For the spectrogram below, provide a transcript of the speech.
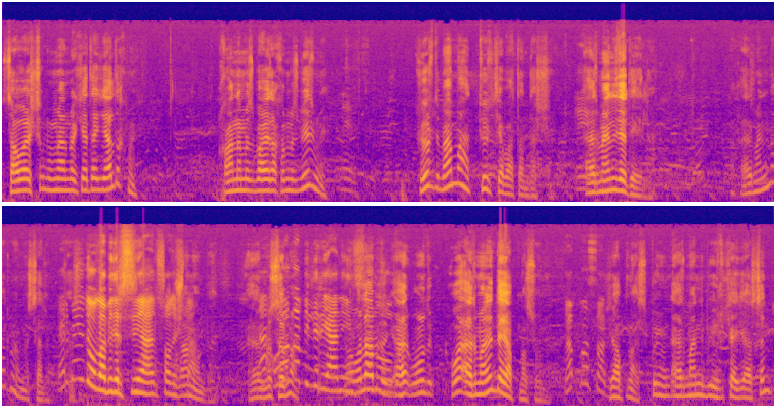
Savaştık bu memlekete geldik mi? Kanımız bayrağımız bir mi? Kürdüm ama Türkiye vatandaşı. Evet. Ermeni de değilim. Bak Ermeniler var mesela. Ermeni de olabilirsin yani sonuçta. Olamam ben. Er, Ha, Müslüman. olabilir yani insan olabilir. Er- o, o Ermeni de yapmaz onu. Yapmaz tabii. Yapmaz. Bugün Ermeni bir ülke gelsin,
